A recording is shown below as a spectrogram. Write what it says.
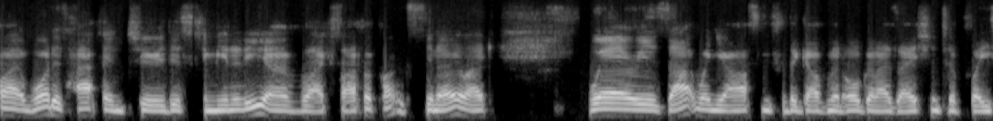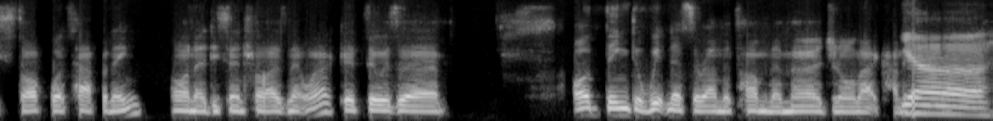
kind? What has happened to this community of like cypherpunks? You know, like where is that when you're asking for the government organization to please stop what's happening on a decentralized network? It, there was a odd thing to witness around the time of the merge and all that kind of yeah.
